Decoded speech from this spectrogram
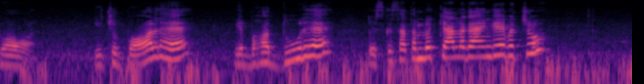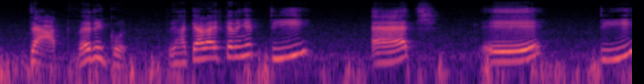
ball ये जो बॉल है, ये बहुत दूर है तो इसके साथ हम लोग क्या लगाएँगे बच्चों? डैट वेरी गुड तो यहाँ क्या राइट करेंगे? T H A T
